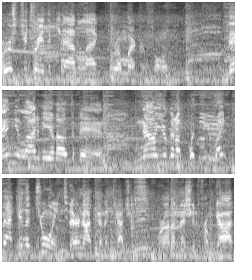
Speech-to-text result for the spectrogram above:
First you trade the Cadillac for a microphone. Then you lie to me about the band. Now you're gonna put me right back in the joint. They're not gonna catch us. We're on a mission from God.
